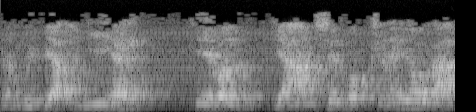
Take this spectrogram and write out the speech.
ब्रह्म विद्या अंगी है, केवल ज्ञान से मोक्ष नहीं होगा,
